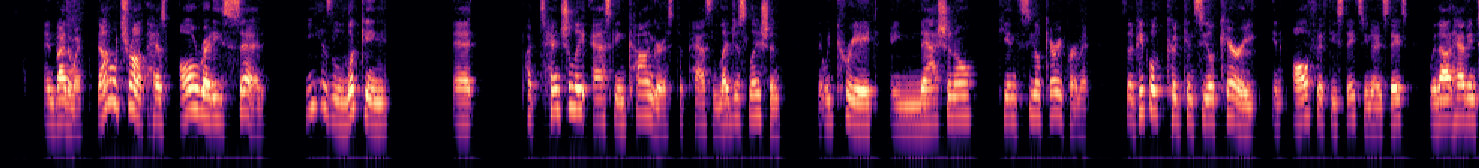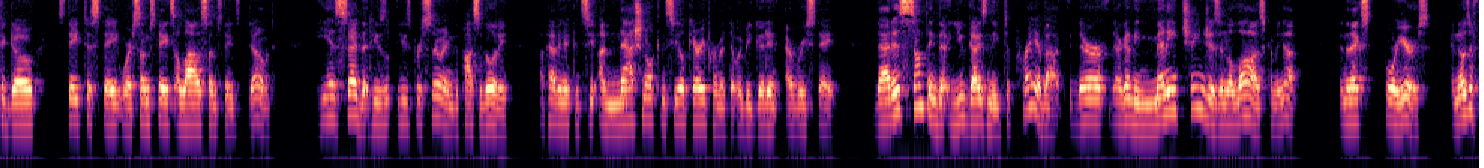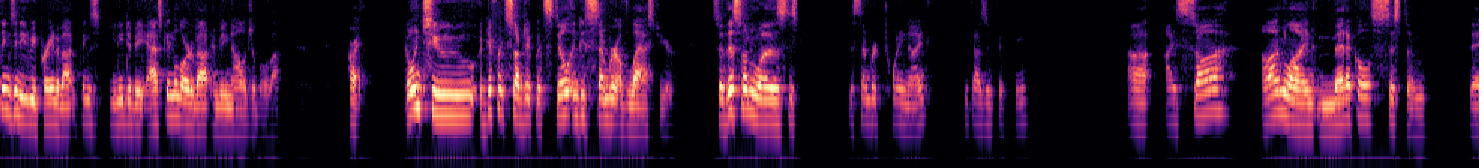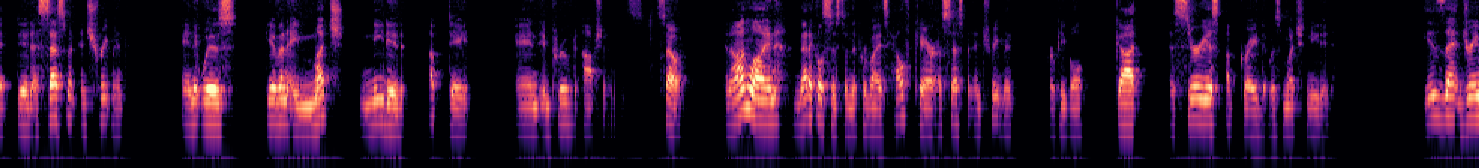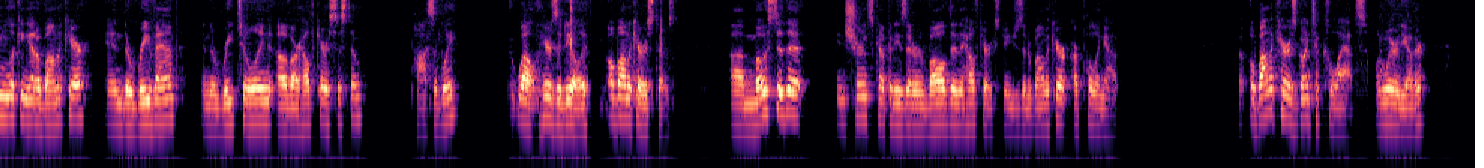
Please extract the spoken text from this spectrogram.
And by the way, Donald Trump has already said he is looking at potentially asking Congress to pass legislation that would create a national concealed carry permit so that people could conceal carry in all 50 states in the United States without having to go state to state where some states allow, some states don't. He has said that he's, he's pursuing the possibility of having a, conce- a national concealed carry permit that would be good in every state. That is something that you guys need to pray about. There, there are going to be many changes in the laws coming up in the next four years. And those are things you need to be praying about and things you need to be asking the Lord about and being knowledgeable about. All right, going to a different subject, but still in December of last year. So this one was December 29th, 2015. Uh, I saw online medical system that did assessment and treatment, and it was given a much needed update and improved options. So an online medical system that provides health care, assessment, and treatment for people got a serious upgrade that was much needed. Is that dream looking at Obamacare and the revamp and the retooling of our healthcare system? Possibly. Well, here's the deal if Obamacare is toast. Uh, most of the insurance companies that are involved in the healthcare exchanges in Obamacare are pulling out. Obamacare is going to collapse one way or the other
